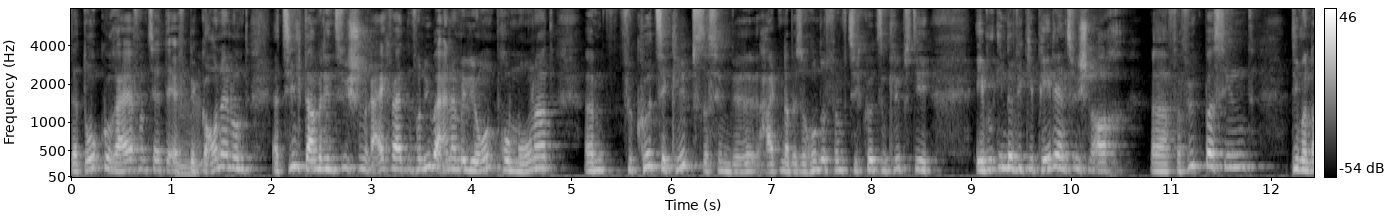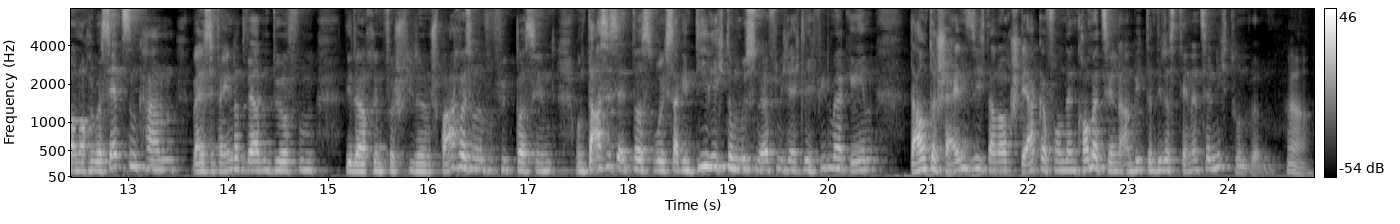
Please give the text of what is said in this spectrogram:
der Doku-Reihe von ZDF mhm. begonnen und erzielt damit inzwischen Reichweiten von über einer Million pro Monat ähm, für kurze Clips. Das sind, wir halten aber so 150 kurzen Clips, die eben in der Wikipedia inzwischen auch äh, verfügbar sind, die man dann auch übersetzen kann, weil sie verändert werden dürfen, die dann auch in verschiedenen Sprachversionen verfügbar sind. Und das ist etwas, wo ich sage, in die Richtung müssen öffentlich-rechtlich viel mehr gehen. Da unterscheiden sie sich dann auch stärker von den kommerziellen Anbietern, die das tendenziell nicht tun würden. Ja.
